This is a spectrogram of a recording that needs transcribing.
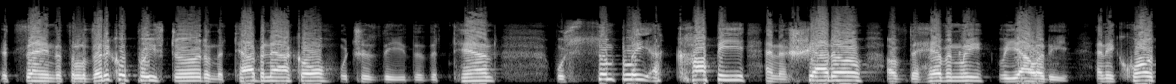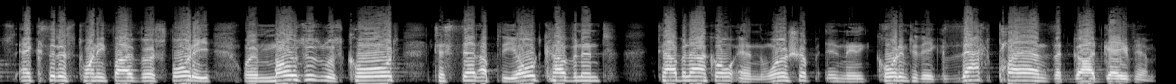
it's saying that the Levitical priesthood and the tabernacle, which is the the, the tent, was simply a copy and a shadow of the heavenly reality. And he quotes Exodus 25 verse 40 when Moses was called to set up the old covenant tabernacle and worship in according to the exact plans that God gave him.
